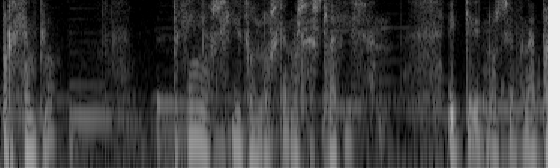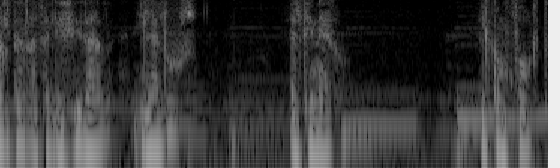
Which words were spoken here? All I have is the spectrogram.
Por ejemplo, pequeños ídolos que nos esclavizan y que nos llevan a perder la felicidad y la luz, el dinero, el confort,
